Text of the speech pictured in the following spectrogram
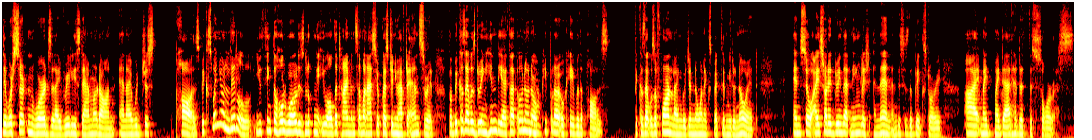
there were certain words that I really stammered on, and I would just pause. Because when you're little, you think the whole world is looking at you all the time, and someone asks you a question, you have to answer it. But because I was doing Hindi, I thought, oh, no, no, people are okay with a pause. Because that was a foreign language and no one expected me to know it. And so I started doing that in English. And then, and this is the big story, I my, my dad had a thesaurus.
